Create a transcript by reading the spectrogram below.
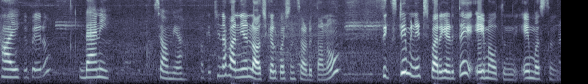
హాయ్. మీ పేరు? డానీ. సౌమ్య. ఓకే చిన్న ఫన్నీ అండ్ లాజికల్ క్వశ్చన్స్ అడుగుతాను. సిక్స్టీ మినిట్స్ పరిగెడితే ఏమవుతుంది? ఏం వస్తుంది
